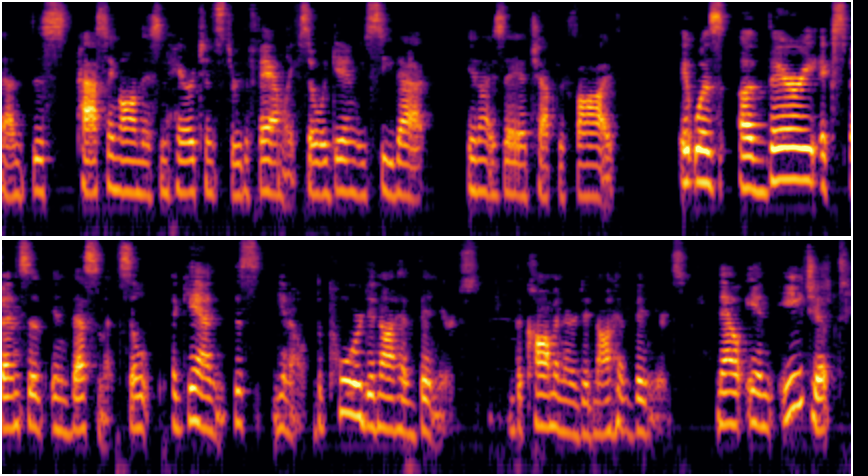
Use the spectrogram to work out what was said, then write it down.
And this passing on this inheritance through the family. So again, we see that in Isaiah chapter 5. It was a very expensive investment. So again, this, you know, the poor did not have vineyards. The commoner did not have vineyards. Now in Egypt,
